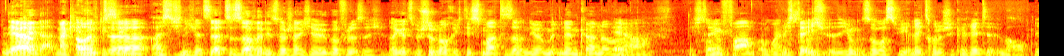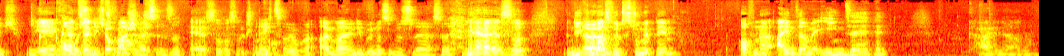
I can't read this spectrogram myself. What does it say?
Ja, Man kennt, man kennt und die äh, weiß ich nicht, jetzt letzte Sache, die ist wahrscheinlich eher überflüssig. Da gibt es bestimmt noch richtig smarte Sachen, die man mitnehmen kann, aber ja. ich So eine denke, Farm. Oh mein ich, ich, Junge, sowas wie elektronische Geräte überhaupt nicht. Nee, Brauche ich ja nicht auf einer machen. Scheißinsel. Ja, ist so, was willst du Echt so, machen? Junge. Einmal Handy benutzen, bis es leer ist. Ja, ist so. Nico, Ähm, was würdest du mitnehmen? Auf eine einsame Insel? Keine Ahnung.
